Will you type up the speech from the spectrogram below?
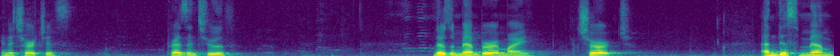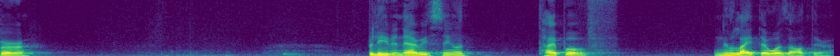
in the churches? Present truth? There's a member in my church, and this member believed in every single type of new light there was out there.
